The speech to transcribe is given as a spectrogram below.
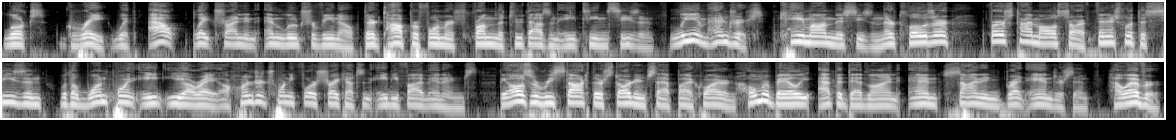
looks great without Blake Treinen and Lou Trivino, their top performers from the 2018 season. Liam Hendriks came on this season. Their closer, first time All Star, finished with the season with a 1.8 ERA, 124 strikeouts in 85 innings. They also restocked their starting staff by acquiring Homer Bailey at the deadline and signing Brett Anderson. However,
